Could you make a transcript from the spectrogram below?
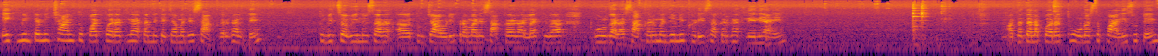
एक मिनटं मी छान तुपात परतले आता मी त्याच्यामध्ये साखर घालते. तुम्ही चवीनुसार तुमच्या आवडीप्रमाणे साखर घाला किंवा गुळ घाला. साखर म्हणजे मी खडी साखर घातलेली आहे. आता त्याला परत थोडंसं पाणी सुटेल.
